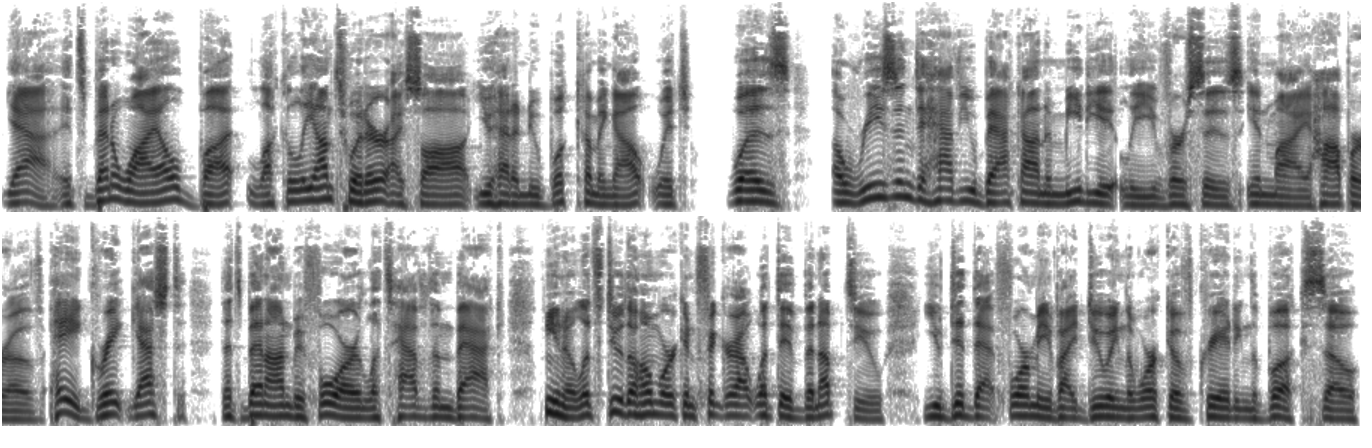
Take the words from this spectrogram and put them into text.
Yeah, it's been a while, but luckily on Twitter, I saw you had a new book coming out, which was a reason to have you back on immediately versus in my hopper of, hey, great guest that's been on before. Let's have them back. You know, let's do the homework and figure out what they've been up to. You did that for me by doing the work of creating the book. So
